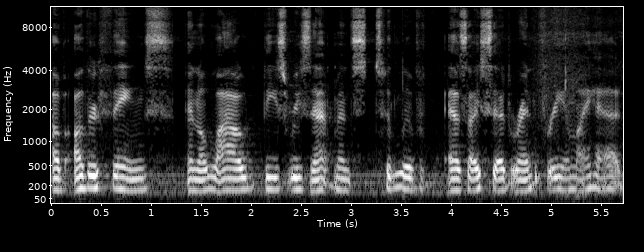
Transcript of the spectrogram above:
of other things and allowed these resentments to live, as I said, rent free in my head.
